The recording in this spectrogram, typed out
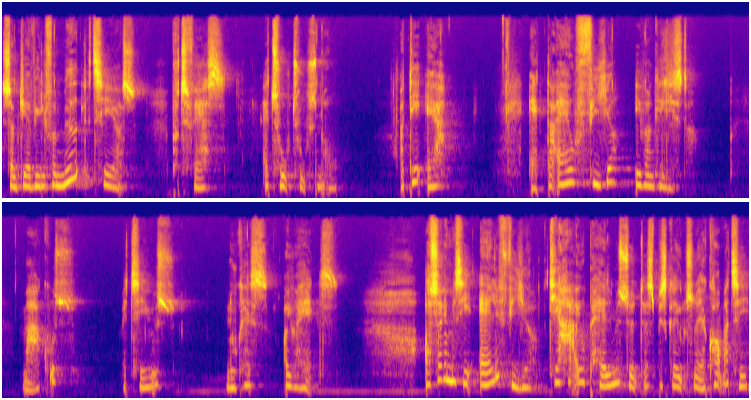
som de har ville formidle til os på tværs af 2000 år. Og det er, at der er jo fire evangelister. Markus, Matthæus, Lukas og Johannes. Og så kan man sige, at alle fire, de har jo palmesøndagsbeskrivelsen, og jeg kommer til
